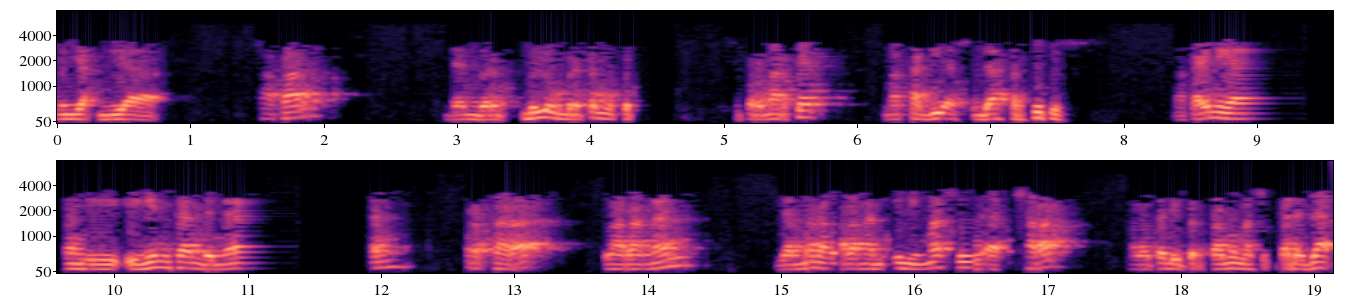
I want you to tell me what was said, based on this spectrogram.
menjak dia safar dan ber, belum bertemu ke supermarket, maka dia sudah terputus. Maka ini yang diinginkan dengan perkara larangan yang mana larangan ini masuk syarat kalau tadi pertama masuk pada zat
